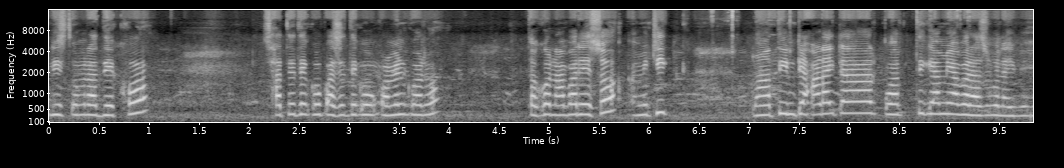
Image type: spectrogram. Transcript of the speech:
প্লিজ তোমরা দেখো, সাথে থেকো, পাশে থেকো কমেন্ট করো। তখন আবার এসো, আমি ঠিক তিনটে, আড়াইটার পর থেকে আমি আবার আসব লাইভে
